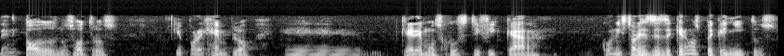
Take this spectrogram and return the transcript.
en todos nosotros que, por ejemplo, eh, queremos justificar con historias desde que éramos pequeñitos.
